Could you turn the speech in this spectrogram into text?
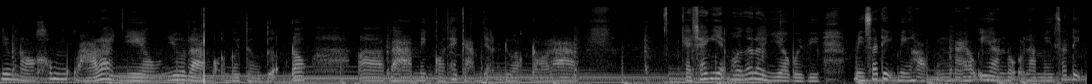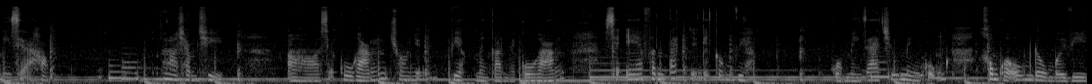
nhưng nó không quá là nhiều như là mọi người tưởng tượng đâu. À, và mình có thể cảm nhận được đó là cái trách nhiệm hơn rất là nhiều bởi vì mình xác định mình học đại học y hà nội là mình xác định mình sẽ học rất là chăm chỉ. Uh, sẽ cố gắng cho những việc mình cần phải cố gắng sẽ phân tách những cái công việc của mình ra chứ mình cũng không có ôm đồm bởi vì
